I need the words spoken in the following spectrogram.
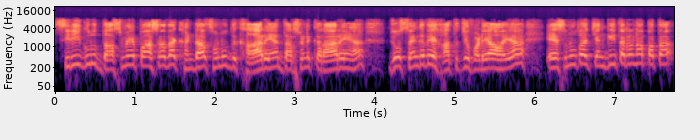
ਸ੍ਰੀ ਗੁਰੂ ਦਸਵੇਂ ਪਾਤਸ਼ਾਹ ਦਾ ਖੰਡਾ ਤੁਹਾਨੂੰ ਦਿਖਾ ਰਹੇ ਆ ਦਰਸ਼ਨ ਕਰਾ ਰਹੇ ਆ ਜੋ ਸਿੰਘ ਦੇ ਹੱਥ 'ਚ ਫੜਿਆ ਹੋਇਆ, ਇਸ ਨੂੰ ਤਾਂ ਚੰਗੀ ਤਰ੍ਹਾਂ ਨਾ ਪਤਾ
